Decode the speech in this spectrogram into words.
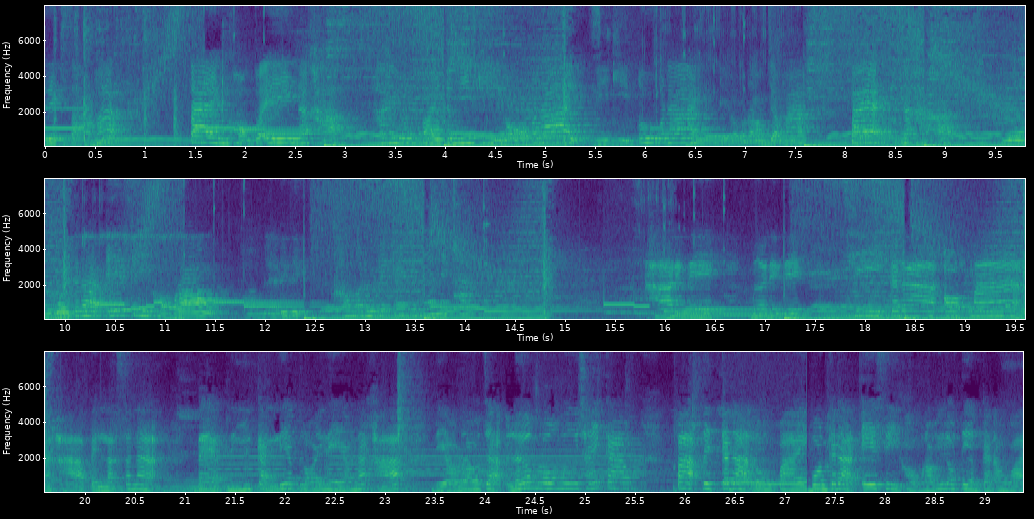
เด็กสามารถแต่งของตัวเองนะคะ ให้รถไฟจะมีกี่ล้อก็ได้ มีกี่ตู้ก็ได้ เดี๋ยวเราจะมาแปะนะคะลงบนกระดาษ A4 ของเราพร้อมแล้วเด็กๆเข้ามาดูใกล้ๆกันได้เลยค่ะค่ะเด็กๆเมื่อเด็กๆฉีกกระดาษออกมานะคะ เป็นลักษณะแบบนี้กันเรียบร้อยแล้วนะคะ เดี๋ยวเราจะเริ่มลงมือใช้กาว ปะติดกระดาษลงไป บนกระดาษ A4 ของเราที่เราเตรียมกันเอาไว้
